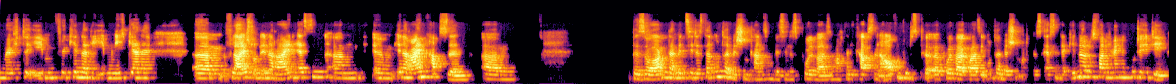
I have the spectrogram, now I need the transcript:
möchte eben für Kinder, die eben nicht gerne ähm, Fleisch und Innereien essen, ähm, Innereienkapseln ähm, besorgen, damit sie das dann untermischen kann, so ein bisschen das Pulver. Sie macht dann die Kapseln auf und tut das äh, Pulver quasi untermischen unter das Essen der Kinder. Und das fand ich eine gute Idee.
